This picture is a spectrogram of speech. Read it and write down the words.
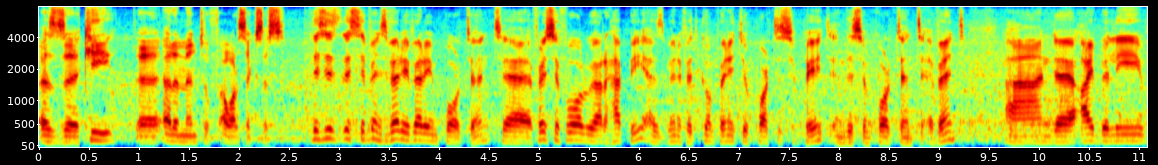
is a key element of our success. This is this event is very very important. Uh, first of all, we are happy as Benefit Company to participate in this important event, and uh, I believe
